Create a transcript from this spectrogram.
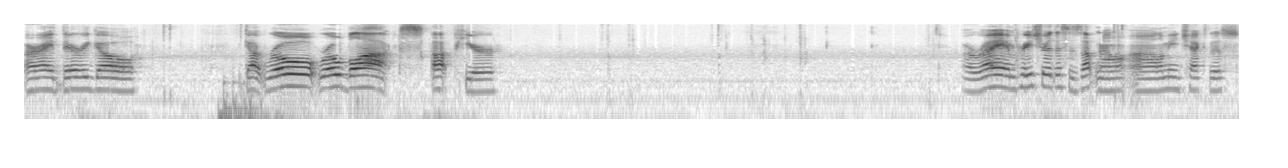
Alright, there we go. Got Ro Roblox up here. Alright, I'm pretty sure this is up now. Uh, let me check this.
